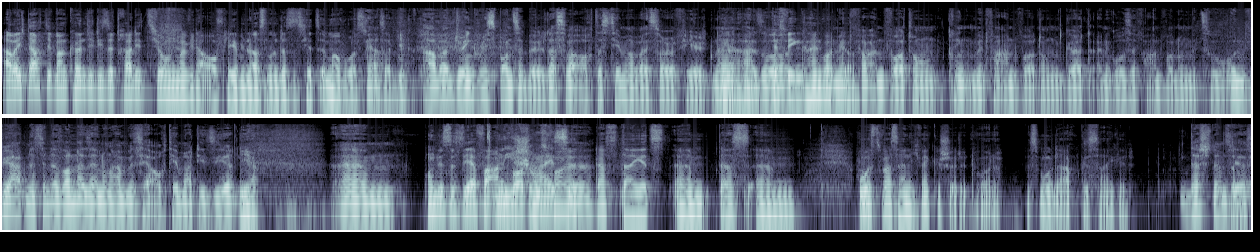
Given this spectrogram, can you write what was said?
Aber ich dachte, man könnte diese Tradition mal wieder aufleben lassen und dass es jetzt immer Wurstwasser gibt. Aber drink responsible, das war auch das Thema bei Sorrowfield. Ne? Ja, also deswegen kein Wodka. Mit Verantwortung, trinken mit Verantwortung, gehört eine große Verantwortung mit zu. Und wir hatten es in der Sondersendung, haben wir es ja auch thematisiert. Ja. Ähm, Und es ist sehr verantwortungsvoll, dass da jetzt ähm, das ähm, Wurstwasser nicht weggeschüttet wurde. Es wurde abgecycelt. Das stimmt. ja, das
